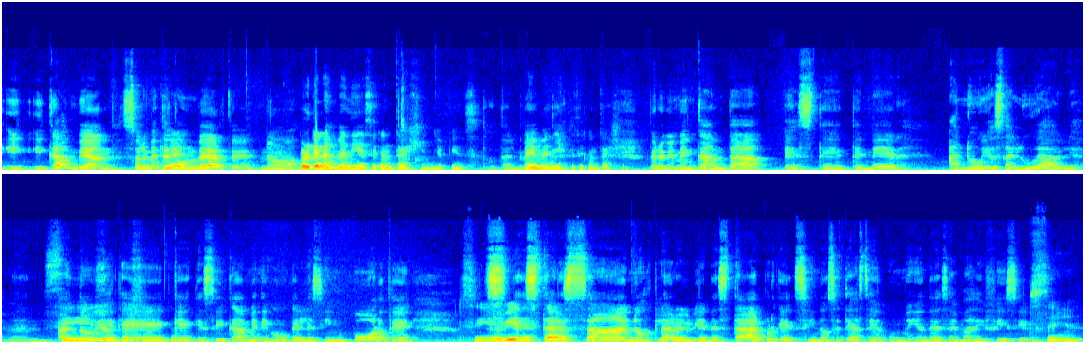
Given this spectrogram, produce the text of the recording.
y, y cambian. Solamente Claro. con verte, ¿no? Porque las manías se contagian, yo pienso. Totalmente. Hay manías que se contagian. Pero a mí me encanta este tener a novios saludables, man. a Sí, novios que, 100%. que, que sí cambien y como que les importe Sí, el bienestar. estar sanos, claro, el bienestar, porque si no se te hace un millón de veces más difícil. Sí,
